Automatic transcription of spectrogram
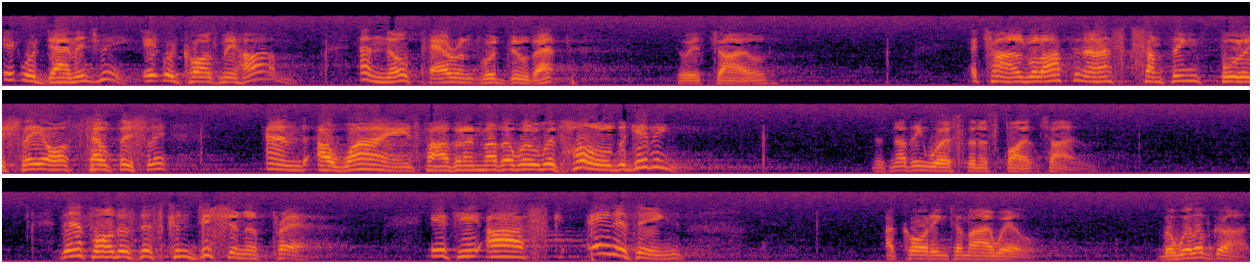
It would damage me. It would cause me harm. And no parent would do that to his child. A child will often ask something foolishly or selfishly, and a wise father and mother will withhold the giving. There's nothing worse than a spoilt child. Therefore, there's this condition of prayer. If ye ask anything according to my will, the will of God.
